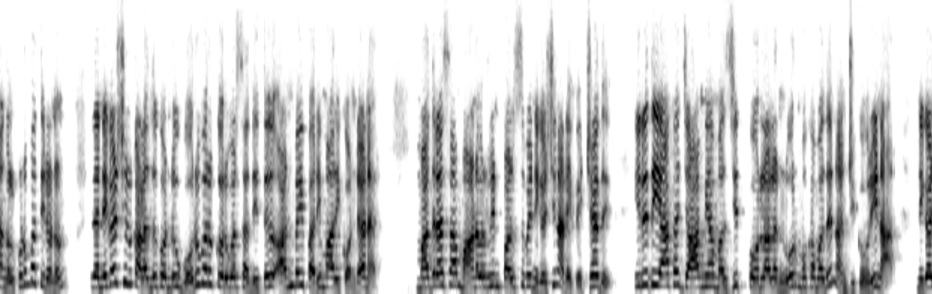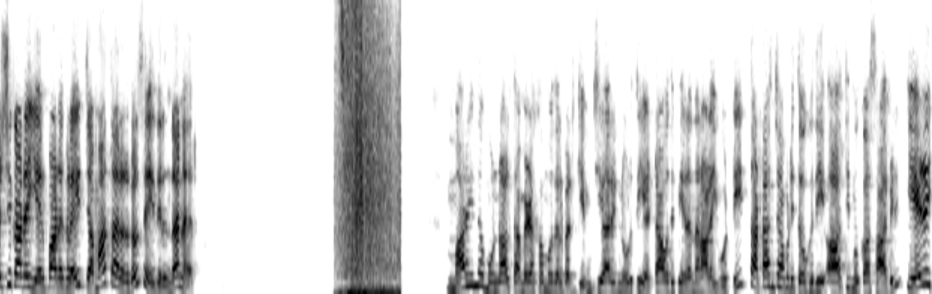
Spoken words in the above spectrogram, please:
தங்கள் குடும்பத்தினரும் இந்த நிகழ்ச்சியில் கலந்து கொண்டு ஒருவருக்கொருவர் சந்தித்து அன்பை பரிமாறிக்கொண்டனர். மதராசா மாணவர்களின் பல்சுவை நிகழ்ச்சி நடைபெற்றது. இறுதியாக ஜாமியா மஸ்ஜித் பொருளாளர் நூர் முகமது நன்றி கூறினார். நிகழ்ச்சிக்கான ஏற்பாடுகளை ஜமாத்தாரர்கள் செய்திருந்தனர். மறைந்த முன்னாள் தமிழக முதல்வர் எம்ஜிஆரின் நூற்றி எட்டாவது பிறந்த நாளை ஒட்டி தட்டாஞ்சாவடி தொகுதி அதிமுக சார்பில் ஏழை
